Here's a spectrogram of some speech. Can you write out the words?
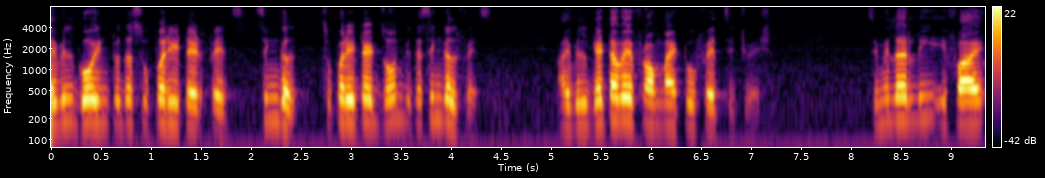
I will go into the superheated phase single superheated zone with a single phase. I will get away from my two phase situation. Similarly if I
